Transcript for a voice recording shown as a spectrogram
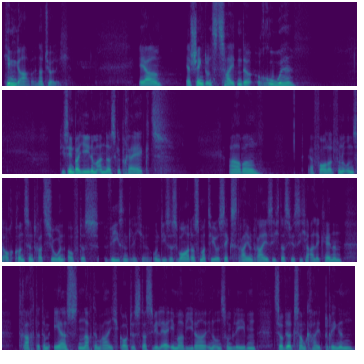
Hingabe, natürlich. Er, er schenkt uns Zeiten der Ruhe, die sind bei jedem anders geprägt, aber er fordert von uns auch Konzentration auf das Wesentliche. Und dieses Wort aus Matthäus 6,33, das wir sicher alle kennen, trachtet am ersten nach dem Reich Gottes, das will er immer wieder in unserem Leben zur Wirksamkeit bringen,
